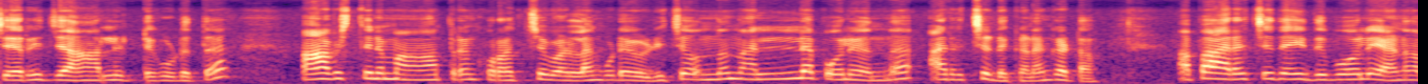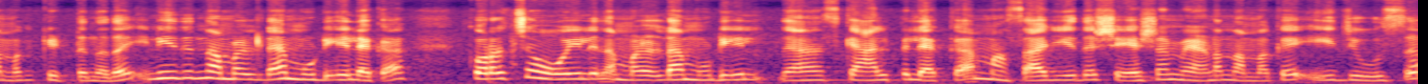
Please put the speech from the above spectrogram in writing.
ചെറിയ ജാറിലിട്ട് കൊടുത്ത് ആവശ്യത്തിന് മാത്രം കുറച്ച് വെള്ളം കൂടെ ഒഴിച്ച് ഒന്ന് നല്ല പോലെ ഒന്ന് അരച്ചെടുക്കണം കേട്ടോ. അപ്പോൾ അരച്ചത് ഇതുപോലെയാണ് നമുക്ക് കിട്ടുന്നത്. ഇനി ഇത് നമ്മളുടെ മുടിയിലൊക്കെ കുറച്ച് ഓയിൽ നമ്മളുടെ മുടിയിൽ സ്കാൽപ്പിലൊക്കെ മസാജ് ചെയ്ത ശേഷം വേണം നമുക്ക് ഈ ജ്യൂസ്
